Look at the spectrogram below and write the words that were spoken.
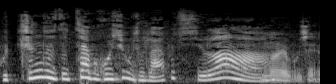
我真的再再不回去我就来不及了。那也不行。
